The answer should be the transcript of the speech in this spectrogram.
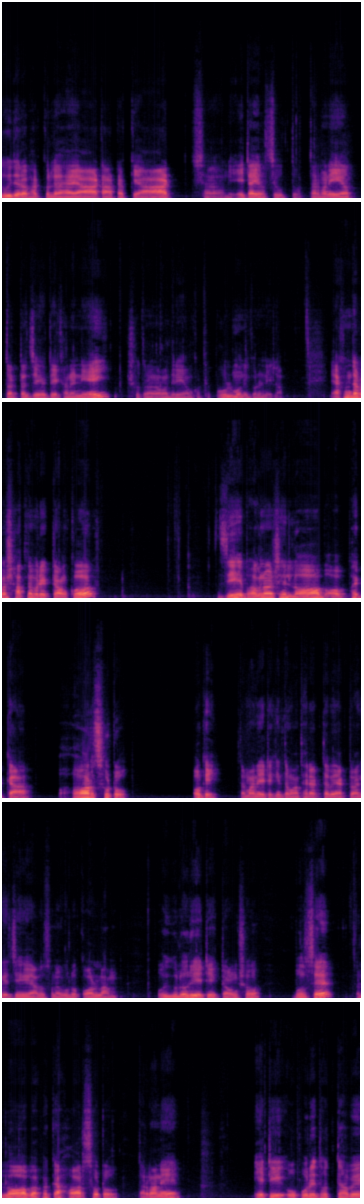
দুই দ্বারা ভাগ করলে হয় আট আট আটকে আট এটাই হচ্ছে উত্তর। তার মানে এই উত্তরটা যেহেতু এখানে নেই, সুতরাং আমাদের এই অঙ্কটা ভুল মনে করে নিলাম। এখন দেখো সাত নম্বরে একটা অঙ্ক। যে ভগ্নাংশের লব অপেক্ষা হর ছোট ওকে তার মানে এটা কিন্তু মাথায় রাখতে হবে, একটু আগে যে আলোচনাগুলো করলাম, ওইগুলোরই এটি একটা অংশ। বলছে, লব অপেক্ষা হর ছোট। তার মানে এটি উপরে ধরতে হবে,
